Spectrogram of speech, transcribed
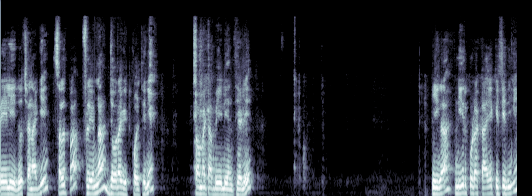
ಬೇಲಿ ಇದು ಚೆನ್ನಾಗಿ ಸ್ವಲ್ಪ ಫ್ಲೇಮ್ನ ಜೋರಾಗಿ ಇಟ್ಕೊಳ್ತೀನಿ. ಟೊಮೆಟೊ ಬೇಲಿ ಅಂತ ಹೇಳಿ. ಈಗ ನೀರು ಕೂಡ ಕಾಯಕ್ಕೆ ಇಟ್ಟಿದ್ದೀನಿ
